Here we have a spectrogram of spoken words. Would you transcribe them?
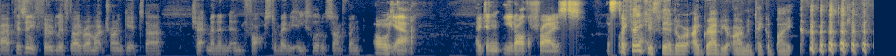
Uh, if there's any food left over, I might try and get uh, Chapman and, and Fox to maybe eat a little something. Oh yeah. I didn't eat all the fries. The Well, steak thank you. Theodore. I grab your arm and take a bite.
